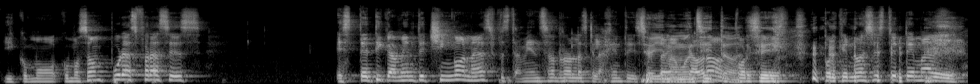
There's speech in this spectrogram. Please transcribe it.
Y como, como son puras frases estéticamente chingonas, pues también son rolas que la gente mamoncito, cabrón, porque, sí. porque no es este tema de,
